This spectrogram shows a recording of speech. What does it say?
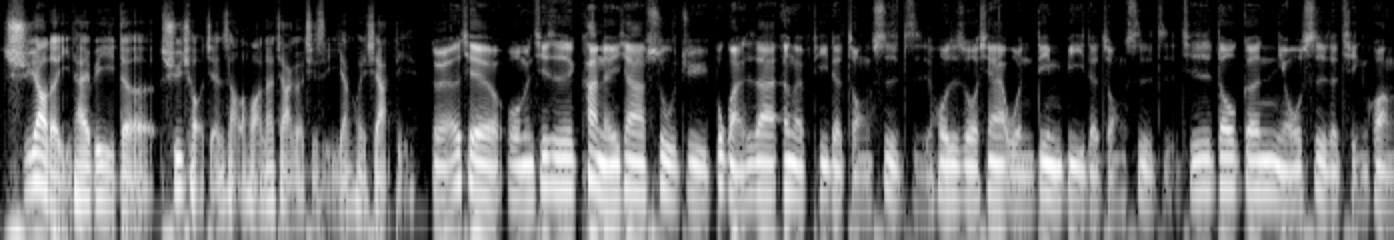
需要的以太币的需求减少的话，那价格其实一样会下跌。对，而且我们其实看了一下数据，不管是在 NFT 的总市值，或是说现在稳定币的总市值，其实都跟牛市的情况，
